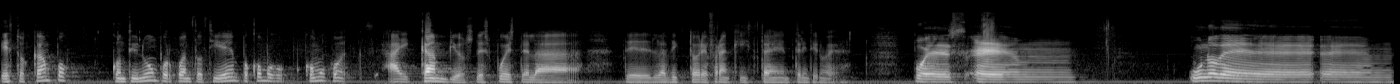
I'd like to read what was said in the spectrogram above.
estos campos continúan por cuánto tiempo, cómo, cómo hay cambios después de la, de la victoria franquista en 39. Pues em, uno de em,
